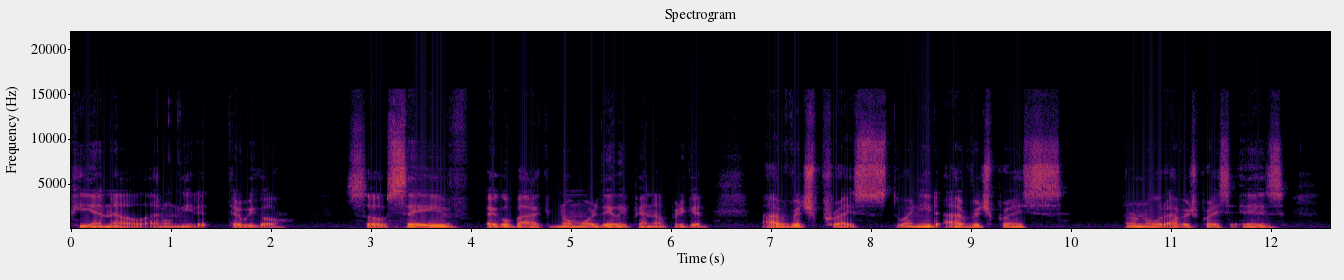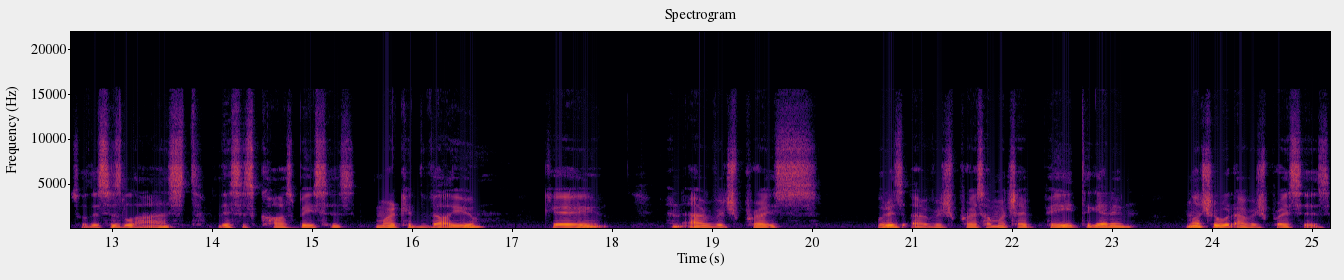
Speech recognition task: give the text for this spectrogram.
PNL. I don't need it. There we go. So save I go back, no more daily PNL. Pretty good. Average price. Do I need average price? I don't know what average price is. So this is last. This is cost basis. Market value. Okay. An average price. What is average price? How much I paid to get in? I'm not sure what average price is.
